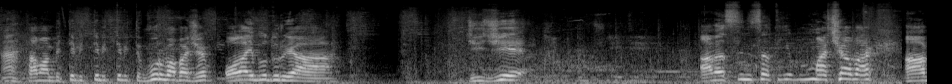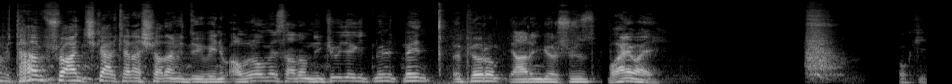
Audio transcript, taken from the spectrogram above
Heh tamam bitti bitti bitti bitti. Vur babacım. Olay budur ya. GG. Anasını satayım maça bak. Abi tam şu an çıkarken aşağıdan videoyu benim abone olmayı sağlam dünkü videoya gitmeyi unutmayın. Öpüyorum. Yarın görüşürüz. Bay bay. Çok iyi.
